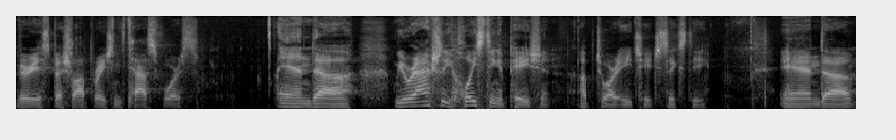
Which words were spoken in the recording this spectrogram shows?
various special operations task force. And uh, we were actually hoisting a patient up to our HH60. And uh,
